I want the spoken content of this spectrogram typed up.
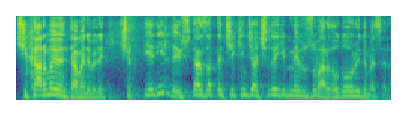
çıkarma yöntemi. Hani böyle çırt diye değil de üstten zaten çekince açılıyor gibi mevzusu vardı. O doğruydu mesela.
